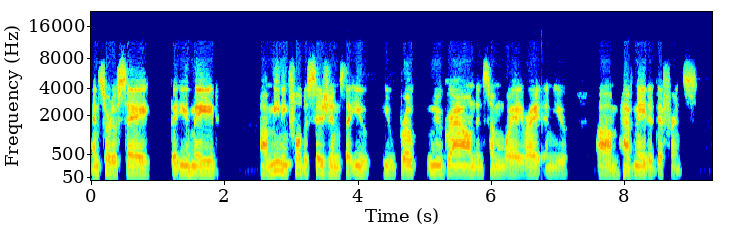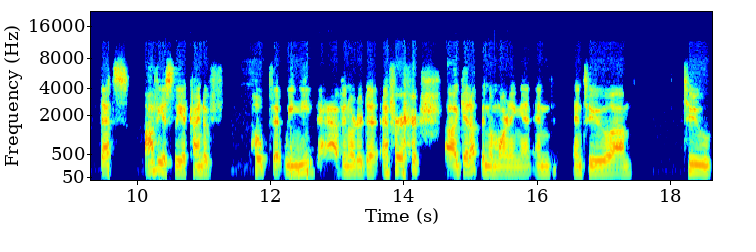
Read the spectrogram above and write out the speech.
and sort of say that you made uh, meaningful decisions, that you you broke new ground in some way, right? And you um, have made a difference. That's obviously a kind of hope that we need to have in order to ever uh, get up in the morning and and, and to um, to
